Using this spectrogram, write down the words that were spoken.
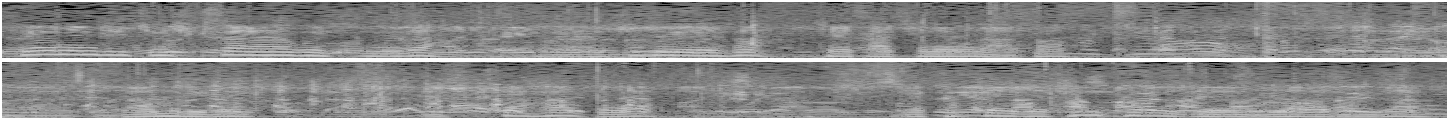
회원님들이 지금 식사를 하고 있습니다. 어, 시조에서 제다 지내고 나서 어, 마무리로 식사하고 이제 각자 이제 3파로 이제 올라가는데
